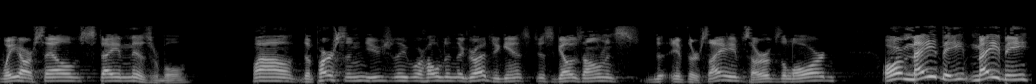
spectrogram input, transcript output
we ourselves stay miserable. While the person usually we're holding the grudge against just goes on and, if they're saved, serves the Lord. Or maybe, maybe,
